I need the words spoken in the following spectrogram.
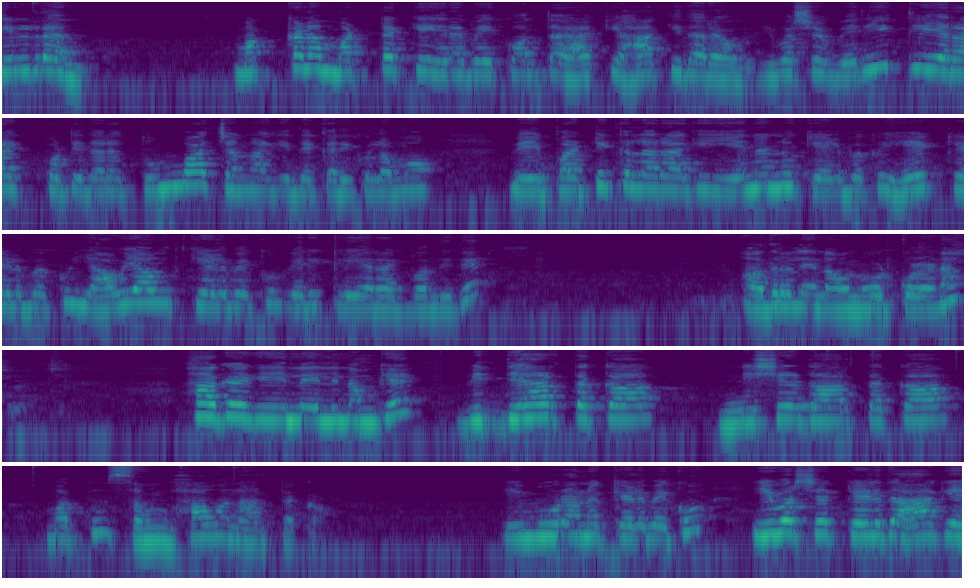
ಚಿಲ್ಡ್ರನ್ ಮಕ್ಕಳ ಮಟ್ಟಕ್ಕೆ ಇರಬೇಕು ಅಂತ ಹಾಕಿ ಹಾಕಿದ್ದಾರೆ ಅವರು. ಈ ವರ್ಷ ವೆರಿ ಕ್ಲಿಯರ್ ಆಗಿ ಕೊಟ್ಟಿದ್ದಾರೆ, ತುಂಬಾ ಚೆನ್ನಾಗಿದೆ ಕರಿಕುಲಮು ಪರ್ಟಿಕ್ಯುಲರ್ ಆಗಿ ಏನನ್ನು ಕೇಳಬೇಕು, ಹೇಗೆ ಕೇಳಬೇಕು ಯಾವ ಯಾವ್ದು ಕೇಳಬೇಕು ವೆರಿ ಕ್ಲಿಯರ್ ಆಗಿ ಬಂದಿದೆ. ಅದರಲ್ಲೇ ನಾವು ನೋಡ್ಕೊಳ್ಳೋಣ. ಹಾಗಾಗಿ ಇಲ್ಲಿ ಇಲ್ಲಿ ನಮಗೆ ವಿದ್ಯಾರ್ಥಕ, ನಿಷೇಧಾರ್ಥಕ ಮತ್ತು ಸಂಭಾವನಾರ್ಥಕ. ಈ ಮೂರನ್ನು ಕೇಳಬೇಕು. ಈ ವರ್ಷ ಕೇಳಿದ ಹಾಗೆ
